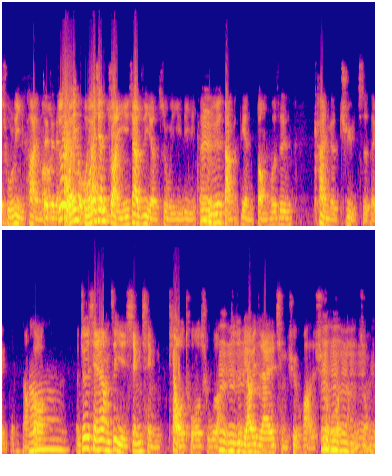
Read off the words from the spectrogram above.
处理派嘛，对对对就是我会我会先转移一下自己的注意力，可能嗯就是打个电动，或是看个剧之类的，然后哦，就是先让自己心情跳脱出来，就是不要一直在情绪化的漩涡嗯当中。嗯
